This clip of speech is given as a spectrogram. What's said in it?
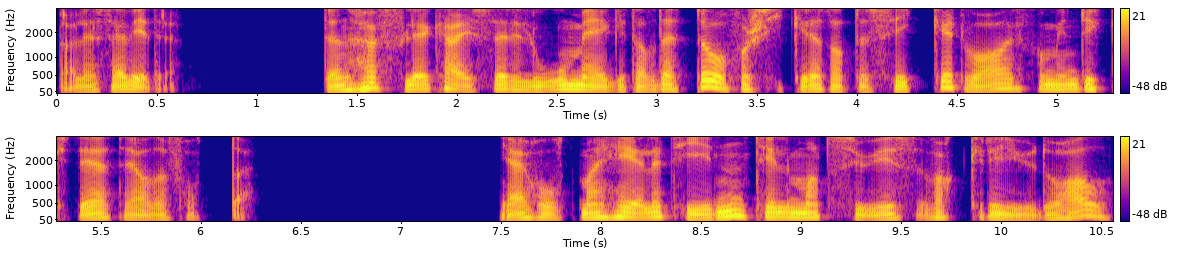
Da leser jeg videre. Den høflige keiser lo meget av dette og forsikret at det sikkert var for min dyktighet jeg hadde fått det. Jeg holdt meg hele tiden til Matsuis vakre judohall,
